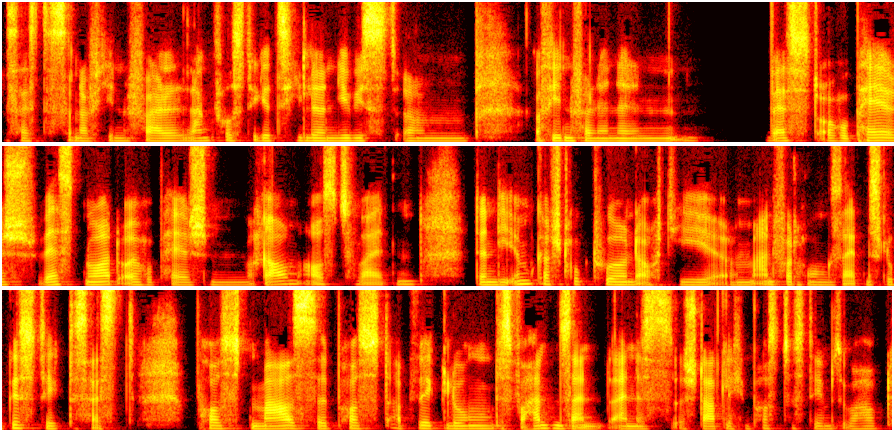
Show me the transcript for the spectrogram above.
Das heißt, das sind auf jeden Fall langfristige Ziele, Nirbis auf jeden Fall in den westeuropäisch, west-nordeuropäischen Raum auszuweiten, denn die Imkerstruktur und auch die ähm, Anforderungen seitens Logistik, das heißt Postmaße, Postabwicklung, das Vorhandensein eines staatlichen Postsystems überhaupt,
